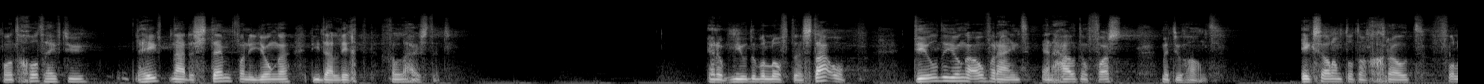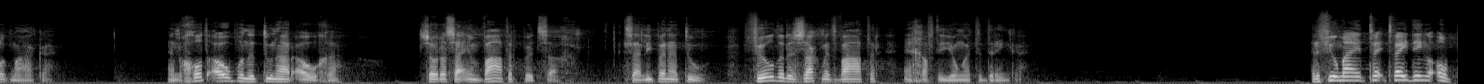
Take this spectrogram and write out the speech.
want God heeft, u, heeft naar de stem van de jongen die daar ligt geluisterd. En opnieuw de belofte, sta op, deel de jongen overeind en houd hem vast met uw hand. Ik zal hem tot een groot volk maken. En God opende toen haar ogen, zodat zij een waterput zag. Zij liep er naartoe, vulde de zak met water en gaf de jongen te drinken. En er viel mij twee, twee dingen op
